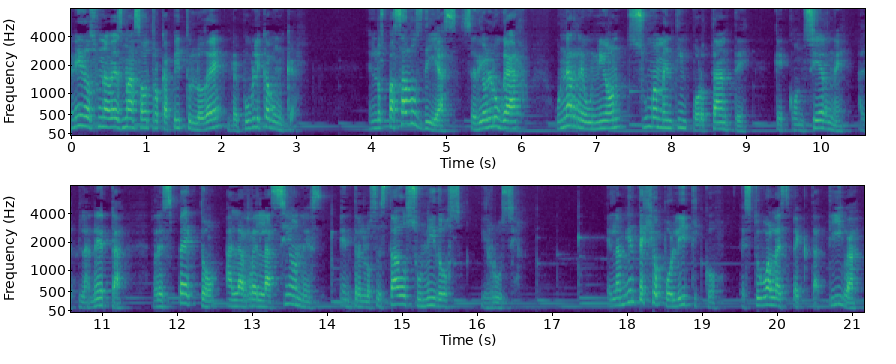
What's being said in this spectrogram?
Bienvenidos una vez más a otro capítulo de República Búnker. En los pasados días se dio lugar una reunión sumamente importante que concierne al planeta respecto a las relaciones entre los Estados Unidos y Rusia. El ambiente geopolítico estuvo a la expectativa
